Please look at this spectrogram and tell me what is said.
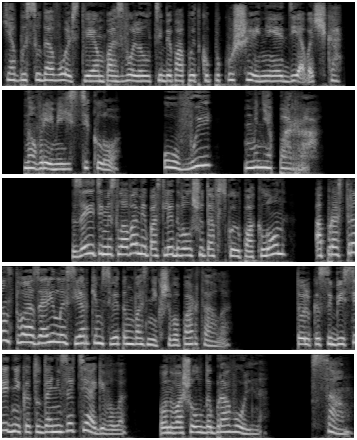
Я бы с удовольствием позволил тебе попытку покушения, девочка, но время истекло. Увы, мне пора. За этими словами последовал шутовской поклон, а пространство озарилось ярким светом возникшего портала. Только собеседника туда не затягивало, он вошел добровольно. Сам.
